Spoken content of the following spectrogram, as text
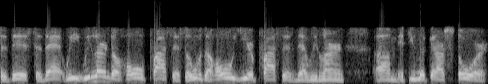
to this to that. We we learned the whole process. So it was a whole year process that we learned. Um, if you look at our store,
